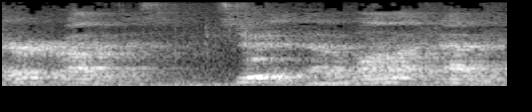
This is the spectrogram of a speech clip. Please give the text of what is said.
Erik Rauterkus, student at Obama Academy,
